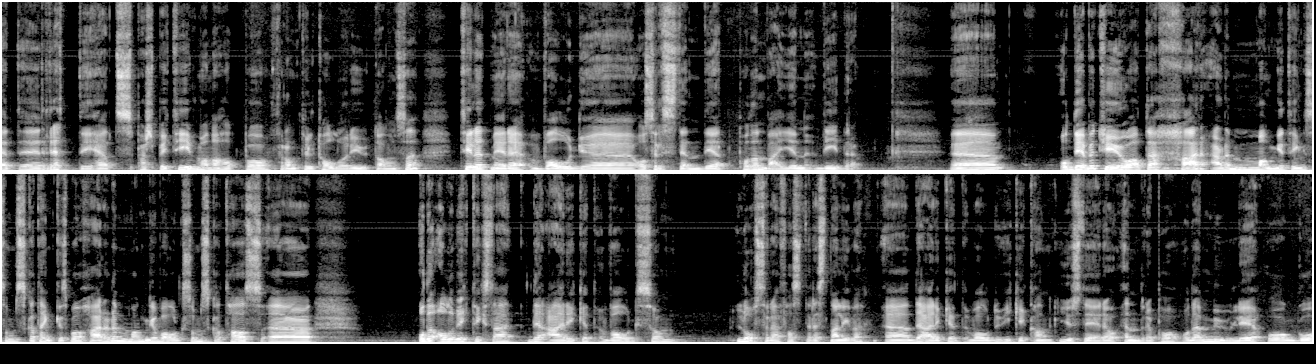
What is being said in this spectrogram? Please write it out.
et rettighetsperspektiv man har hatt på fram til tolvårig utdannelse, til et mer valg eh, og selvstendighet på den veien videre. Og det betyr jo at her er det mange ting som skal tenkes på. Her er det mange valg som skal tas. Eh, og det aller viktigste er det er ikke et valg som låser deg fast resten av livet. Eh, det er ikke et valg du ikke kan justere og endre på, og det er mulig å gå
